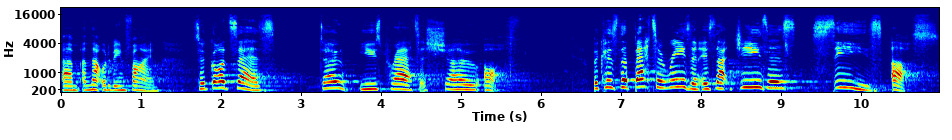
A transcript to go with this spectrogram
um, and that would have been fine. So God says, don't use prayer to show off. Because the better reason is that Jesus sees us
